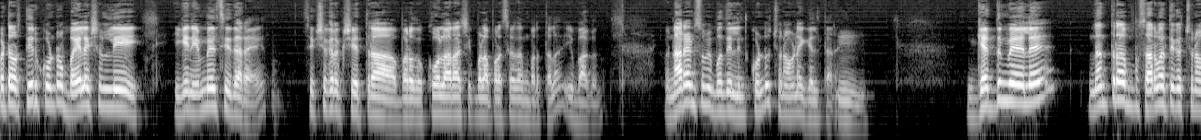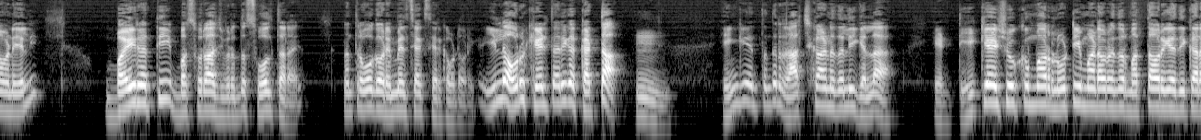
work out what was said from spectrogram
ಬಟ್ ಅವ್ರು ತೀರ್ಕೊಂಡ್ರು ಬೈ ಅಲ್ಲಿ ಈಗೇನು ಎಂ ಎಲ್ ಸಿ ಇದ್ದಾರೆ ಶಿಕ್ಷಕರ ಕ್ಷೇತ್ರ ಬರೋದು ಕೋಲಾರ ಚಿಕ್ಕಬಳ್ಳಾಪುರ ಸೇರಿದಂಗೆ ಬರ್ತಲ್ಲ ಈ ಭಾಗದ ನಾರಾಯಣ ಸ್ವಾಮಿ ಬಂದಲ್ಲಿ ನಿಂತ್ಕೊಂಡು ಚುನಾವಣೆ ಗೆಲ್ತಾರೆ. ಗೆದ್ದ ಮೇಲೆ ನಂತರ ಸಾರ್ವತ್ರಿಕ ಚುನಾವಣೆಯಲ್ಲಿ ಬೈರತಿ ಬಸವರಾಜ್ ವಿರುದ್ಧ ಸೋಲ್ತಾರೆ. ನಂತರ ಹೋಗಿ ಅವ್ರು ಎಂ ಎಲ್ ಸಿ ಆಗಿ ಸೇರ್ಕೊಬಿಟ್ಟವ್ರಿಗೆ ಇಲ್ಲ ಅವರು ಕೇಳ್ತಾರೆ ಈಗ ಕಟ್ಟ. ಹೆಂಗೆ ಅಂತಂದ್ರೆ ರಾಜಕಾರಣದಲ್ಲಿ ಈಗೆಲ್ಲ ಡಿ ಕೆ ಶಿವಕುಮಾರ್ ಲೂಟಿ ಮಾಡೋರು ಅಂದ್ರೆ ಮತ್ತೆ ಅವ್ರಿಗೆ ಅಧಿಕಾರ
